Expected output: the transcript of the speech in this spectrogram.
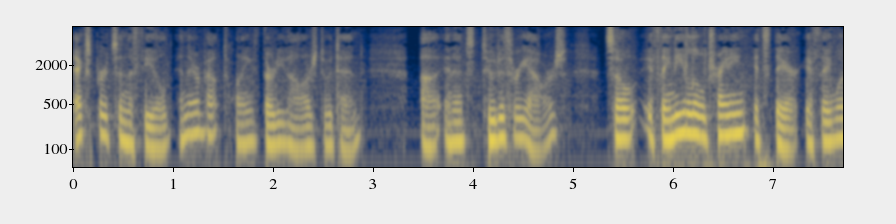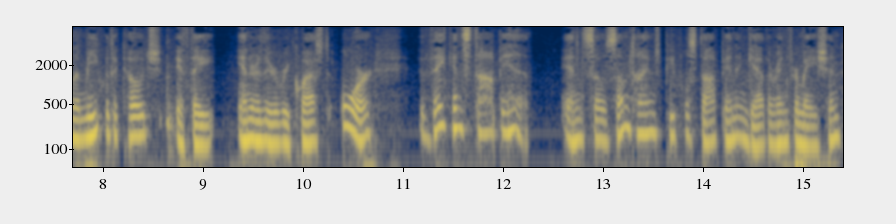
experts in the field, and they're about twenty, thirty dollars to attend, uh, and it's two to three hours. So if they need a little training, it's there. If they want to meet with a coach, if they enter their request, or they can stop in. And so sometimes people stop in and gather information.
